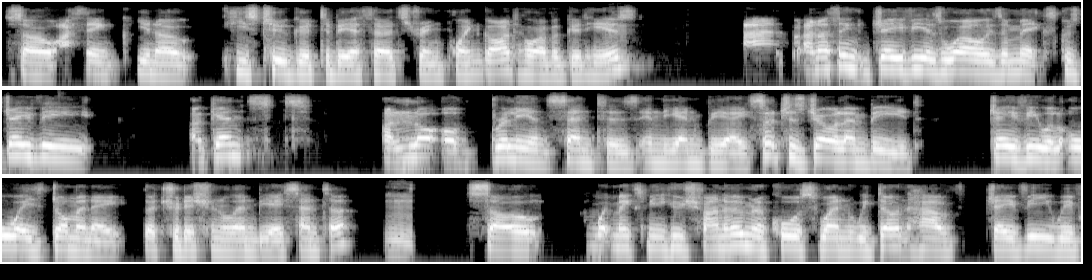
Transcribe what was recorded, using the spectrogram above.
So I think, you know, he's too good to be a third string point guard, however good he is. And and I think JV as well is a mix because JV against a lot of brilliant centers in the NBA, such as Joel Embiid, JV will always dominate the traditional NBA center. Mm. So what makes me a huge fan of him. And of course, when we don't have JV, we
